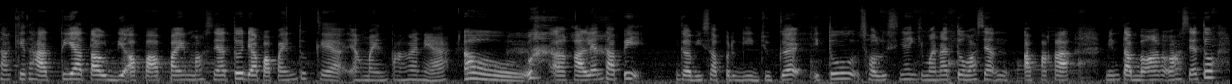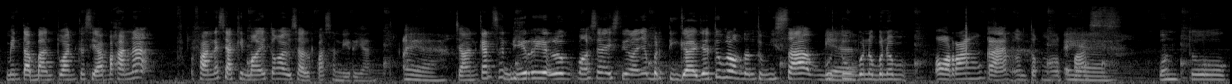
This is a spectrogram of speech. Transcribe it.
sakit hati atau di apa-apain maksudnya tuh di apa-apain tuh kayak yang main tangan ya. Oh. Eh, kalian tapi nggak bisa pergi juga itu solusinya gimana tuh? Maksudnya apakah minta maksudnya tuh minta bantuan ke siapa? Karena Vanes yakin banget itu nggak bisa lepas sendirian. Iya. Jangan kan sendiri lu maksudnya istilahnya bertiga aja tuh belum tentu bisa. Butuh Iya. bener-bener orang kan untuk ngelepas. Eh, untuk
